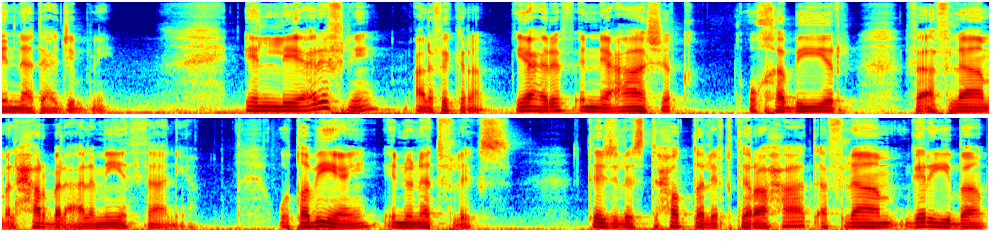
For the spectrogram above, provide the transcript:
إنها تعجبني. اللي يعرفني على فكرة يعرف إني عاشق وخبير في أفلام الحرب العالمية الثانية. وطبيعي إنه نتفليكس تجلس تحط الاقتراحات أفلام قريبة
